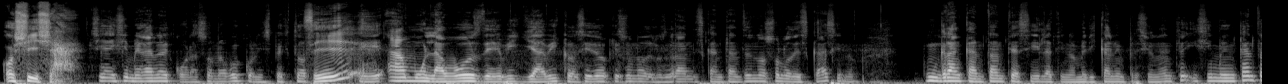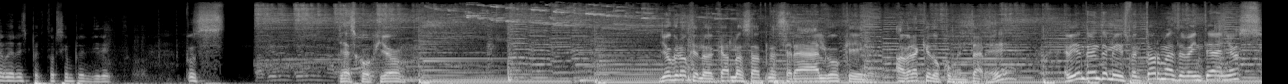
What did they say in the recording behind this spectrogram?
o Shisha. Sí, ahí sí me gana el corazón. Me voy con Inspector. ¿Sí? Eh, amo la voz de Vic Yavi, considero que es uno de los grandes cantantes, no solo de ska, sino un gran cantante así latinoamericano impresionante. Y sí, me encanta ver a Inspector siempre en directo. Pues ya escogió. Yo creo que lo de Carlos Atnes será algo que habrá que documentar, ¿eh? Evidentemente el inspector, más de 20 años.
